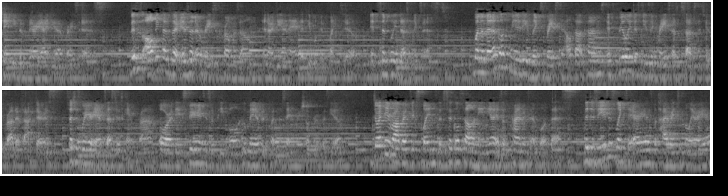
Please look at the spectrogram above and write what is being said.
shaky the very idea of race is. This is all because there isn't a race chromosome in our DNA that people can point to. It simply doesn't exist. When the medical community links race to health outcomes, it's really just using race as a substitute for other factors, such as where your ancestors came from, or the experiences of people who may have been put in the same racial group as you. Dorothy Roberts explains that sickle cell anemia is a prime example of this. The disease is linked to areas with high rates of malaria,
